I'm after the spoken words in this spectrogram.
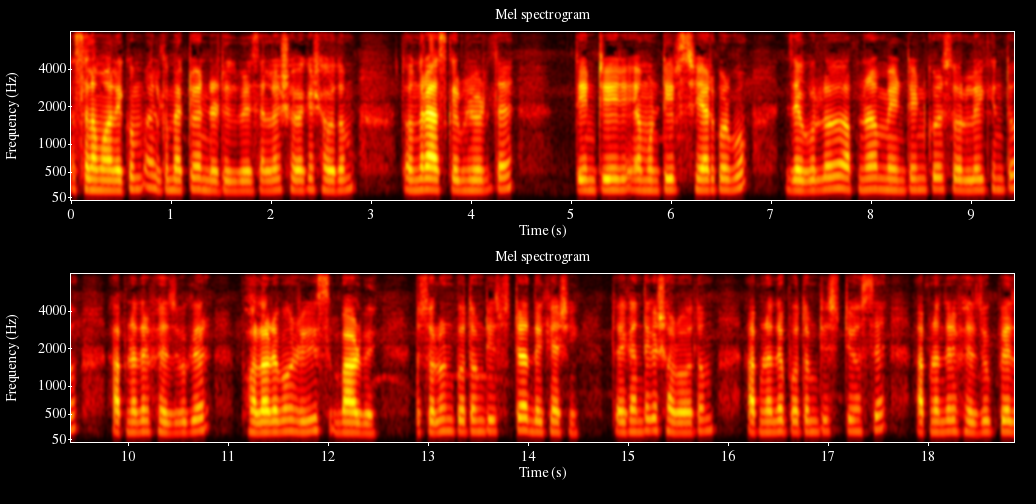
আসসালামু আলাইকুম, welcome back to Android TV চ্যানেলে সবাইকে স্বাগতম। তো আমরা আজকের ভিডিওতে তিনটি এমন টিপস শেয়ার করব, যেগুলো আপনারা মেনটেন করে চললেই কিন্তু আপনাদের ফেসবুকের ফলোয়ার এবং রিলস বাড়বে। তো চলুন প্রথম টিপসটা দেখে আসি। তো এখান থেকে সর্বপ্রথম আপনাদের প্রথম টিপসটি হচ্ছে আপনাদের ফেসবুক পেজ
